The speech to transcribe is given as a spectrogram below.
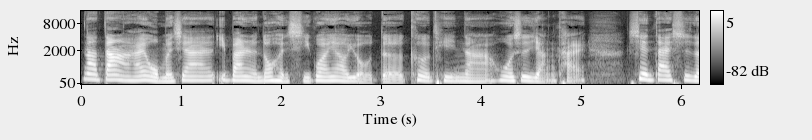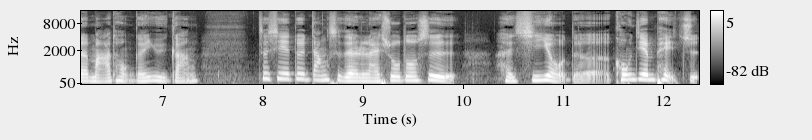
那当然还有我们现在一般人都很习惯要有的客厅啊，或是阳台。现代式的马桶跟浴缸，这些对当时的人来说都是很稀有的空间配置。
